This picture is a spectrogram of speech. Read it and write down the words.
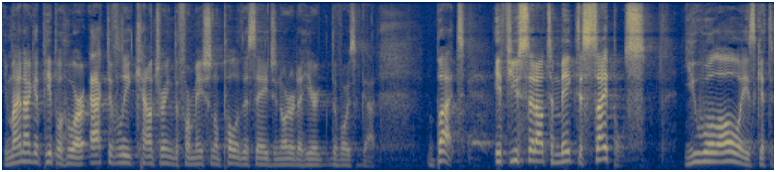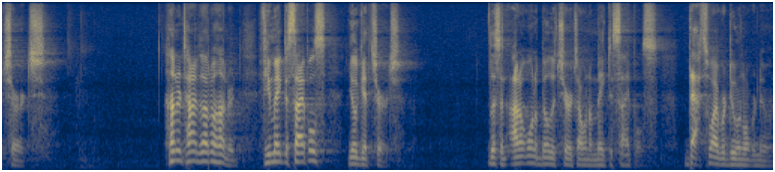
You might not get people who are actively countering the formational pull of this age in order to hear the voice of God. But if you set out to make disciples, you will always get the church. 100 times out of 100. If you make disciples, you'll get church. Listen, I don't want to build a church, I want to make disciples. That's why we're doing what we're doing.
